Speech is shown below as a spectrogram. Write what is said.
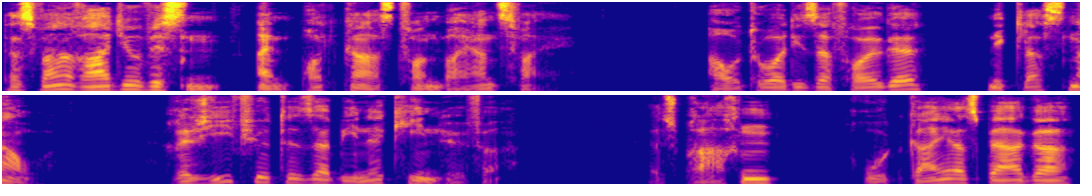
Das war Radio Wissen, ein Podcast von Bayern 2. Autor dieser Folge Niklas Nau. Regie führte Sabine Kienhöfer. Es sprachen Ruth Geiersberger,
